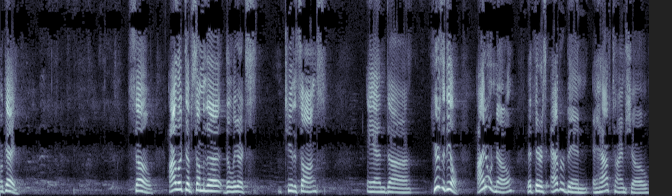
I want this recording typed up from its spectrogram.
Okay. So I looked up some of the, the lyrics to the songs, and uh, here's the deal. I don't know that there's ever been a halftime show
